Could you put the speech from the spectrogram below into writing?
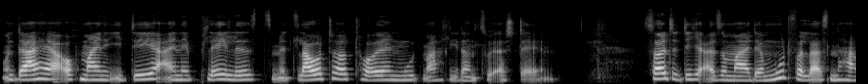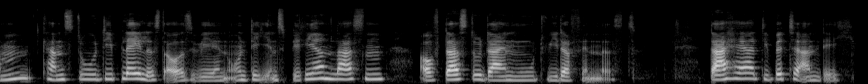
Und daher auch meine Idee, eine Playlist mit lauter tollen Mutmachliedern zu erstellen. Sollte dich also mal der Mut verlassen haben, kannst du die Playlist auswählen und dich inspirieren lassen, auf dass du deinen Mut wiederfindest. Daher die Bitte an dich.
